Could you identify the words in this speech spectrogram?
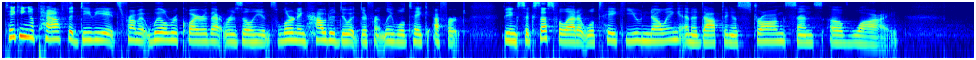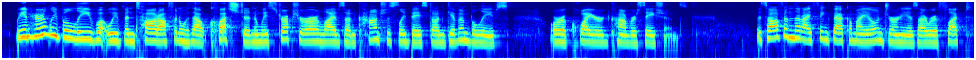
Taking a path that deviates from it will require that resilience. Learning how to do it differently will take effort. Being successful at it will take you knowing and adopting a strong sense of why. We inherently believe what we've been taught, often without question, and we structure our lives unconsciously based on given beliefs or acquired conversations. It's often that I think back on my own journey as I reflect,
